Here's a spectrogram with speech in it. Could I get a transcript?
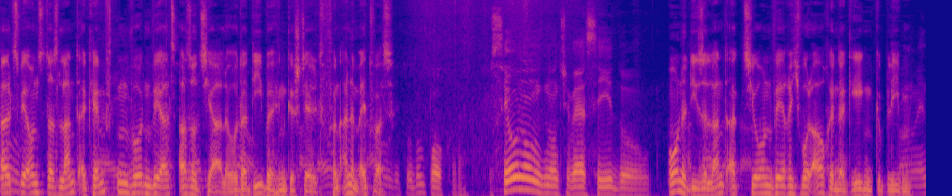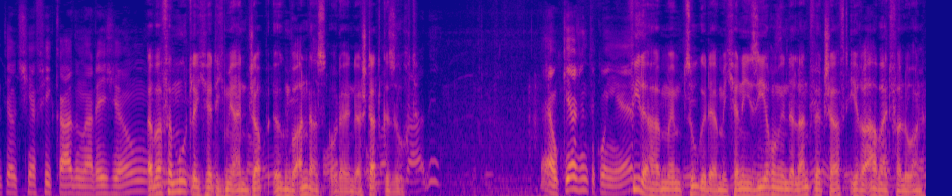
Als wir uns das Land erkämpften, wurden wir als Asoziale oder Diebe hingestellt, von allem etwas. Ohne diese Landaktion wäre ich wohl auch in der Gegend geblieben. Aber vermutlich hätte ich mir einen Job irgendwo anders oder in der Stadt gesucht. Viele haben im Zuge der Mechanisierung in der Landwirtschaft ihre Arbeit verloren.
